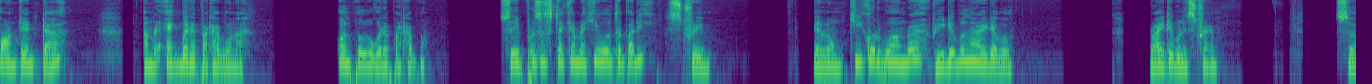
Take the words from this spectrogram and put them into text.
কন্টেন্টটা আমরা একবারে পাঠাবো না, অল্প অল্প করে পাঠাবো। সো এই প্রসেসটাকে আমরা কি বলতে পারি? স্ট্রিম এবং কি করব আমরা? রিডেবল না rideable writable stream so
